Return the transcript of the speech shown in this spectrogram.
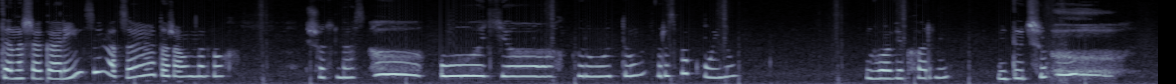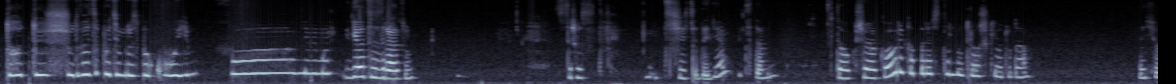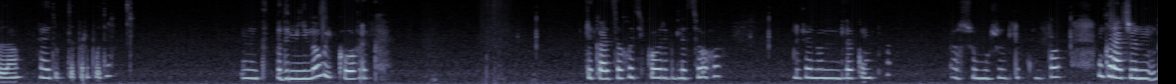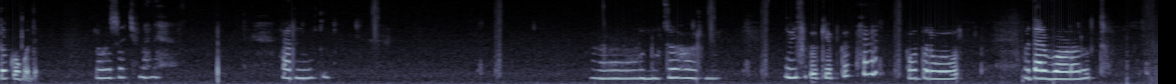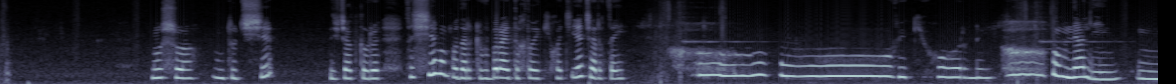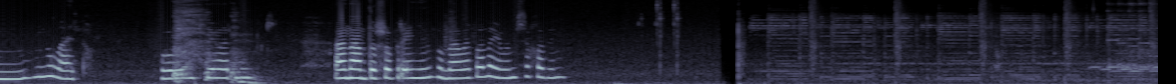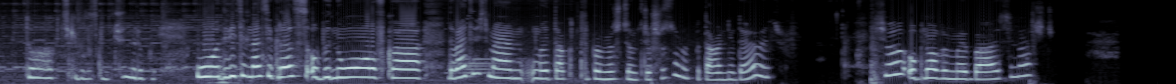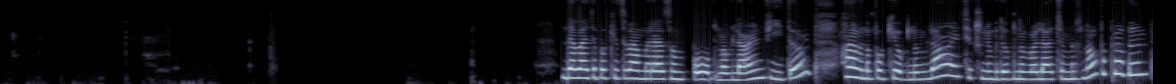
Це наша Карінці, а це теж двох. Що тут у нас? Одяг, круто. Розпакую. Вовік гарний. Тут що? Та ти що? Давай це потім розпакуємо. Я не можу. Я це зразу. Зразу давай. Ще це дає, це там. Так, ще я коврика перестелю трошки отуда. І сюди. Хай тут тепер буде. Тут буде мій новий коврик. Чекай, це хоч коврик для цього. Звичайно, не для компа. А що може для компа? Ну, коротше, він тако буде лежать в мене. Гарненький. О, ну це гарний. Дивіться, яка кепка. Waterworld. Waterworld. Ну що, ну тут ще дівчатка вроде. Це ще вам подарки. Вибирайте, хто який хоче. Я через цей. О, який гарний. У мене лінь. Ну ладно. Ой, гарний. А нам то що прийняли? Ну давай подивимося, ходимо. Так, тільки, будь ласка, нічого не роби. О, дивіться, в нас якраз обновка. Давайте візьмемо ну, так, помножити на 3. Що за питання? 9? Все, обновимо базу наш. Давайте поки з вами разом пообновляємо відео. Хай воно поки обновляється. Якщо не буде обновлятися, ми знову попробуємо.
